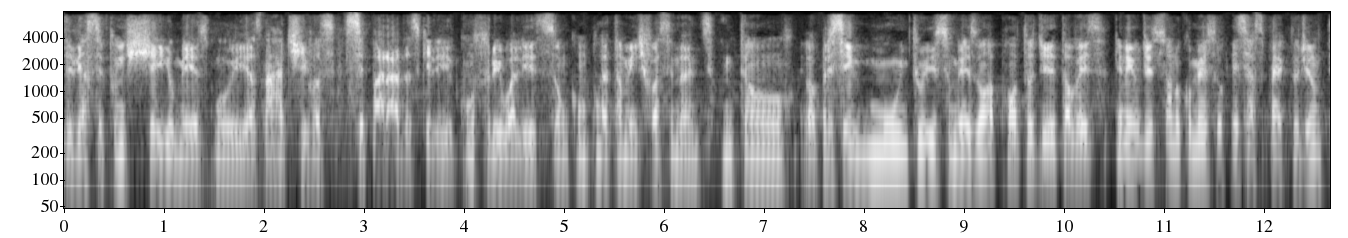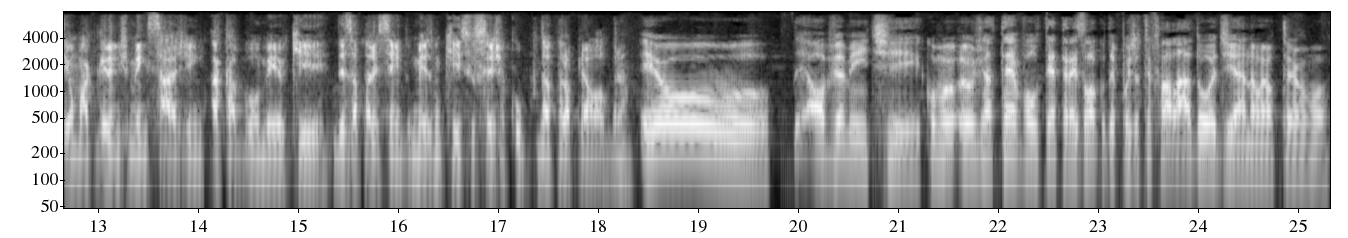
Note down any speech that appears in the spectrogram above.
ele acertou em cheio mesmo e as narrativas separadas que ele construiu ali são completamente fascinantes. Então, eu apreciei muito isso mesmo, a ponto de talvez, que nem eu disse só no começo, esse aspecto de não ter uma grande mensagem acabou meio que desaparecendo, mesmo que isso seja culpa da própria obra. Eu obviamente, como eu já até voltei atrás logo depois de eu ter falado, odiar não é o termo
